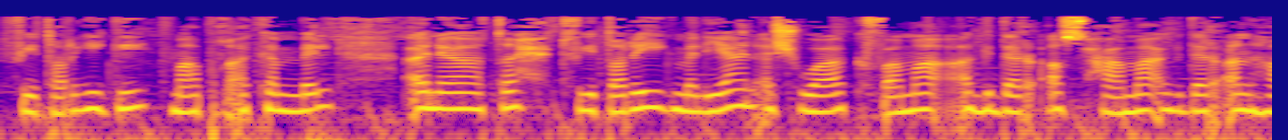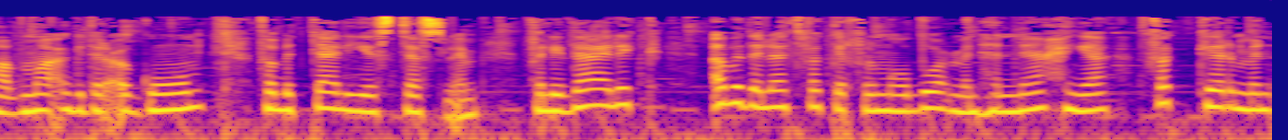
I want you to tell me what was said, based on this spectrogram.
في طريقي ما أبغى أكمل. أنا طحت في طريق مليان أشواك فما أقدر أصحى ما أقدر أنهض ما أقدر أقوم فبالتالي يستسلم. فلذلك أبدا لا تفكر في الموضوع من هالناحية فكر من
